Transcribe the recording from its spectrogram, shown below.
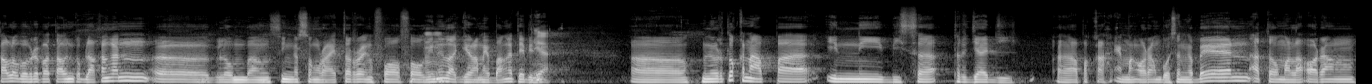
kalau beberapa tahun ke belakang kan eh, gelombang singer songwriter yang folk folk ini lagi rame banget ya Bin. ya Eh, menurut lo kenapa ini bisa terjadi? Eh, apakah emang orang bosan ngeband atau malah orang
